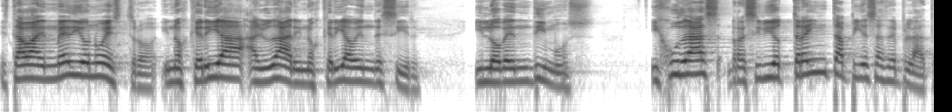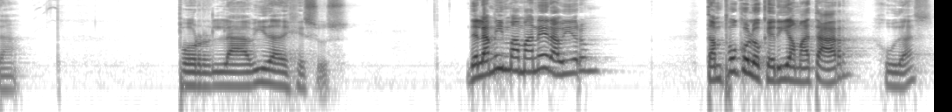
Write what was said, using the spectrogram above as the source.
estaba en medio nuestro y nos quería ayudar y nos quería bendecir y lo vendimos y Judas recibió 30 piezas de plata por la vida de Jesús. De la misma manera, ¿vieron? Tampoco lo quería matar, Judas,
